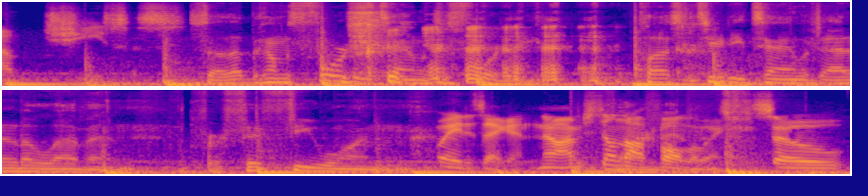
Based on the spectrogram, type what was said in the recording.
Oh, Jesus. So that becomes 4d10, which is 40, plus 2d10, which added 11 for 51. Wait a second. No, I'm still not following. damage. So,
